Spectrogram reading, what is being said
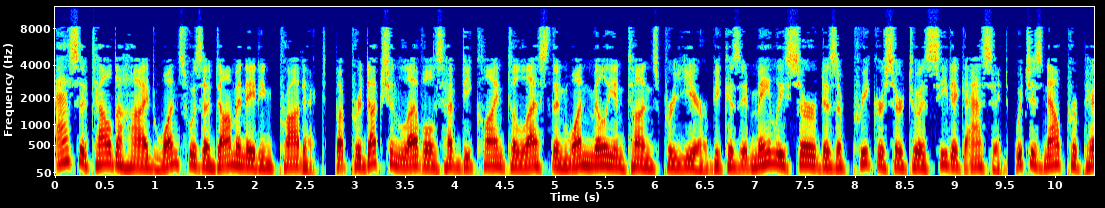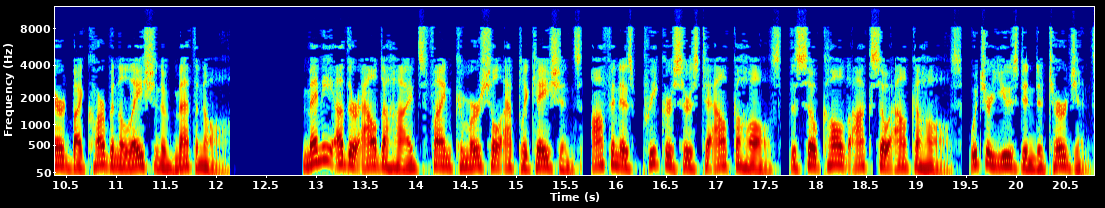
Acetaldehyde once was a dominating product, but production levels have declined to less than 1 million tons per year because it mainly served as a precursor to acetic acid, which is now prepared by carbonylation of methanol. Many other aldehydes find commercial applications, often as precursors to alcohols, the so-called oxo alcohols, which are used in detergents.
